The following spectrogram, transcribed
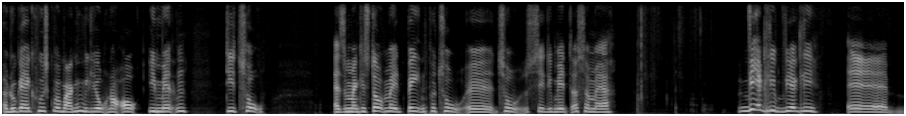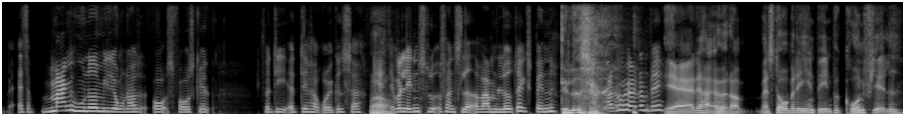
og du kan ikke huske, hvor mange millioner år imellem de to. Altså man kan stå med et ben på to, øh, to sedimenter, som er virkelig, virkelig, øh, altså mange hundrede millioner års forskel. Fordi at det har rykket sig. Wow. Ja, det var lidt en slud for en sladdervar, men lød det ikke spændende? Det lyder så... Har du hørt om det? Ja, det har jeg hørt om. Man står med det ene ben på grundfjellet.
